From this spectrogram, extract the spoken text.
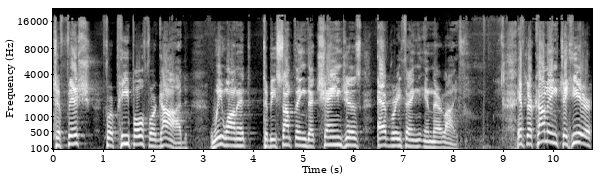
to fish for people, for God. We want it to be something that changes everything in their life. If they're coming to hear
